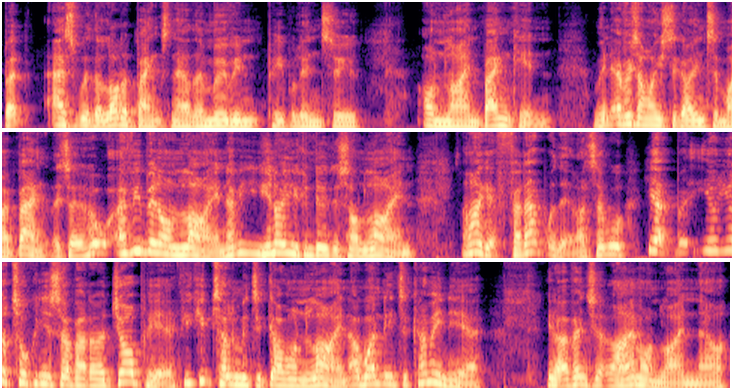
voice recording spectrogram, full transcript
But as with a lot of banks now, they're moving people into online banking. I mean, every time I used to go into my bank, they say, oh, "Have you been online? Have you? You know, you can do this online." And I get fed up with it. And I'd say, "Well, yeah, but you're, you're talking yourself out of a job here. If you keep telling me to go online, I won't need to come in here." You know, eventually I am online now,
